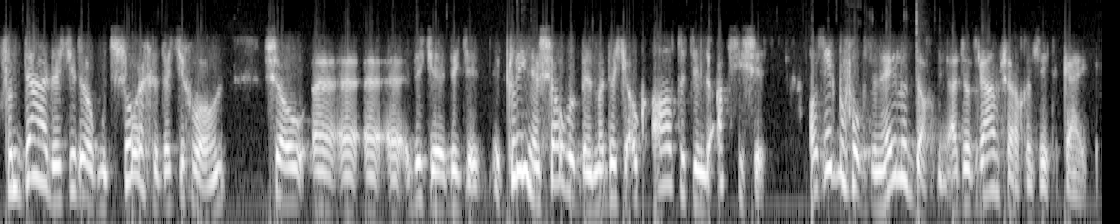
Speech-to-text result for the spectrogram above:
Vandaar dat je er ook moet zorgen dat je gewoon zo, eh, eh, eh, dat, je, dat je clean en sober bent, maar dat je ook altijd in de actie zit. Als ik bijvoorbeeld een hele dag nu uit het raam zou gaan zitten kijken,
